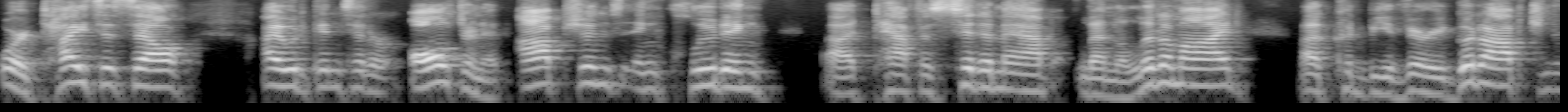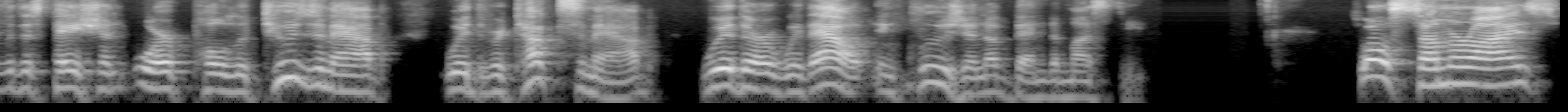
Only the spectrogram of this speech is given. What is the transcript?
or tisa-cel, I would consider alternate options, including uh, tafasitamab lenalidomide, uh, could be a very good option for this patient, or polatuzumab with rituximab with or without inclusion of bendamustine. So I'll summarize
